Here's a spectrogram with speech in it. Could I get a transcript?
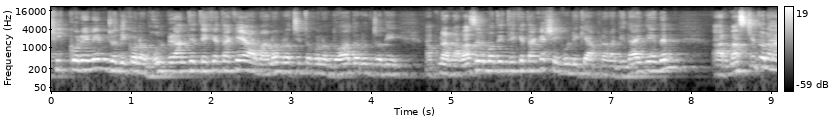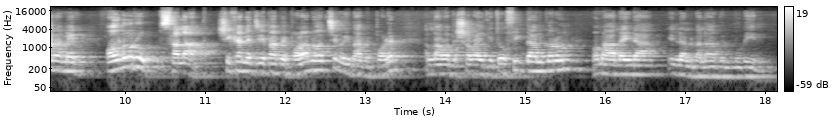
ঠিক করে নিন যদি কোনো ভুল ভ্রান্তি থেকে থাকে আর মানব রচিত কোনো দোয়া দরুদ যদি আপনার নামাজের মধ্যে থেকে থাকে, সেগুলিকে আপনারা বিদায় দিয়ে দেন। আর মাসজিদুল হারামের অনুরূপ সালাদ সেখানে যেভাবে পড়ানো হচ্ছে, ওইভাবে পড়েন। আল্লাহ আমাদের সবাইকে তৌফিক দান করুন। ওমা আলাইনা ইল্লাল বালাহুল মুবিন।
